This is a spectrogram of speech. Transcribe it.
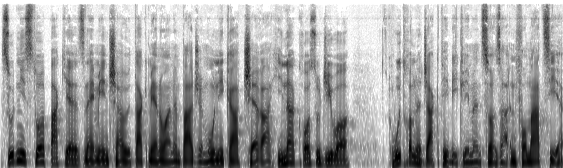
Sudnictwo pak je znajmniejsza w tak mianowanym padzie Monika wczera hinak rozsudziło. Utromny Jack tebi Clemenco za informacje.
